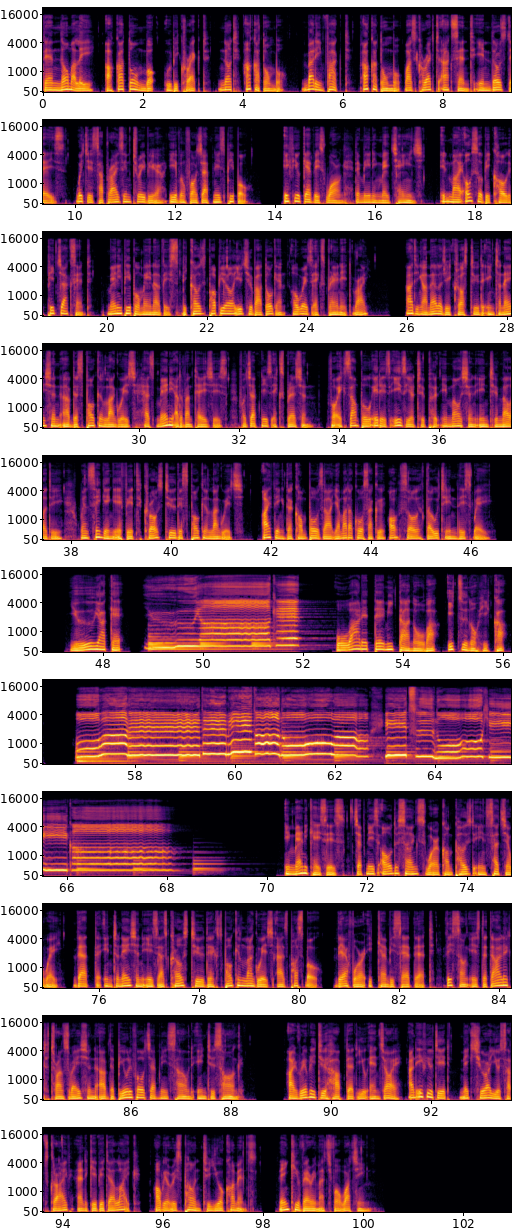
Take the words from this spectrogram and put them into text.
Then normally akatombo would be correct, not akatombo. But in fact, akatombo was correct accent in those days, which is surprising trivia even for Japanese people. If you get this wrong, the meaning may change. It might also be called pitch accent. Many people may know this because popular YouTuber Dogen always explain it, right? Adding a melody close to the intonation of the spoken language has many advantages for Japanese expression. For example, it is easier to put emotion into melody when singing if it's close to the spoken language. I think the composer Yamada Kosaku also thought in this way. 夕焼け夕焼け追われてみたのはいつの日か In many cases, Japanese older songs were composed in such a way that the intonation is as close to the spoken language as possible. Therefore, it can be said that this song is the direct translation of the beautiful Japanese sound into song. I really do hope that you enjoy, and if you did, make sure you subscribe and give it a like. I will respond to your comments. Thank you very much for watching.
